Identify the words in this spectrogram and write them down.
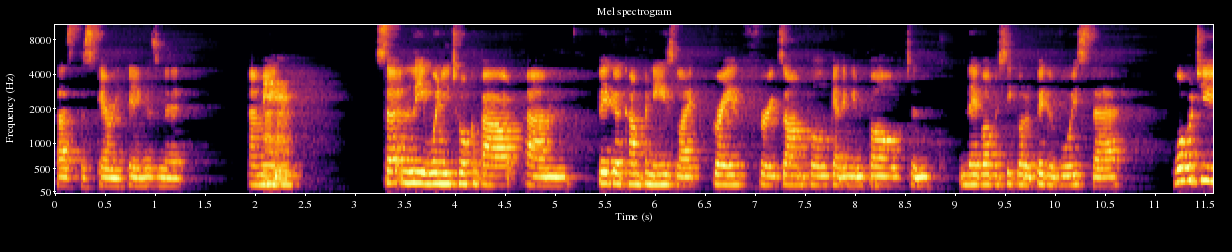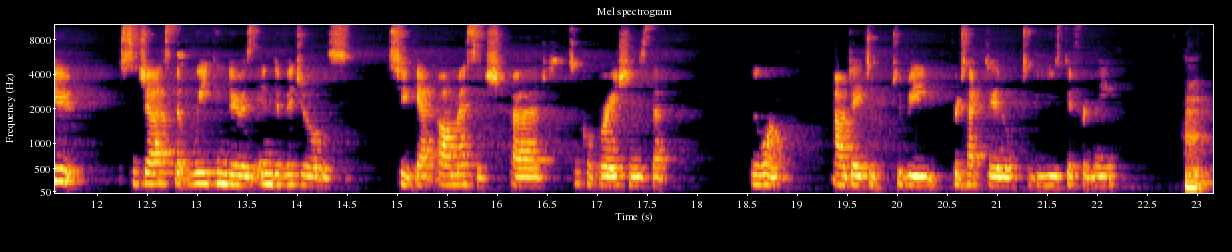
That's the scary thing, isn't it? I mean, mm-hmm. certainly when you talk about um, bigger companies like Brave, for example, getting involved, and they've obviously got a bigger voice there. What would you suggest that we can do as individuals to get our message heard to corporations that we want our data to be protected or to be used differently? Hmm.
